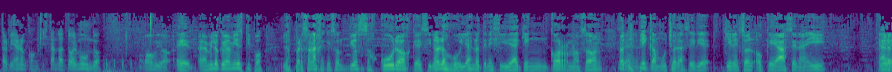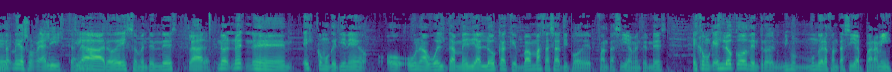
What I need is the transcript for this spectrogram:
terminaron conquistando a todo el mundo. Obvio. Eh, a mí lo que me da miedo es tipo los personajes que son dioses oscuros, que si no los googleás no tenés idea quién corno son. No Sí. te explica mucho la serie quiénes son o qué hacen ahí. Claro, Eh, me- medio surrealista. ¿no? claro, eso, ¿me entendés? Claro. No, no, eh, es como que tiene una vuelta media loca que va más allá tipo de fantasía, ¿me entendés? Es como que es loco dentro del mismo mundo de la fantasía, para mí.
